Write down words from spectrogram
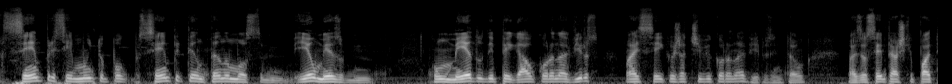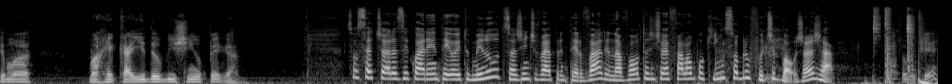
sempre sem muito pouco, sempre tentando mostrar, eu mesmo com medo de pegar o coronavírus, mas sei que eu já tive coronavírus. Então, mas eu sempre acho que pode ter uma, uma recaída e o bichinho pegar. São 7 horas e 48 minutos, a gente vai para o intervalo e na volta a gente vai falar um pouquinho sobre o futebol, já já. Sobre o quê?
